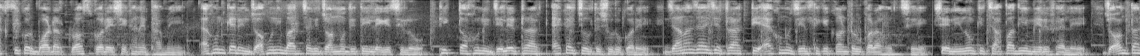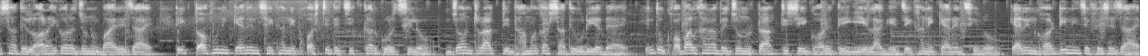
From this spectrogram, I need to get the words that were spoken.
মেক্সিকোর বর্ডার ক্রস করে সেখানে থামে। এখন ক্যারিন যখনই বাচ্চাকে জন্ম দিতেই লেগেছিল, ঠিক তখনই জেলের ট্রাক একাই চলতে শুরু করে। জানা যায় যে ট্রাকটি এখনও জেল থেকে কন্ট্রোল করা হচ্ছে। সে নিনোকে চাপা দিয়ে মেরে ফেলে। জন তার সাথে লড়াই করার জন্য বাইরে যায়। ঠিক তখনই ক্যারেন সেখানে কষ্টিতে চিৎকার করছিল। জন ট্রাকটি ধামাকার সাথে উড়িয়ে দেয়। কিন্তু কপাল খারাপের জন্য ট্রাকটি সেই ঘরেতেই গিয়ে লাগে যেখানে ক্যারেন ছিল। ক্যারেন ঘরটির নিচে ফেসে যায়।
